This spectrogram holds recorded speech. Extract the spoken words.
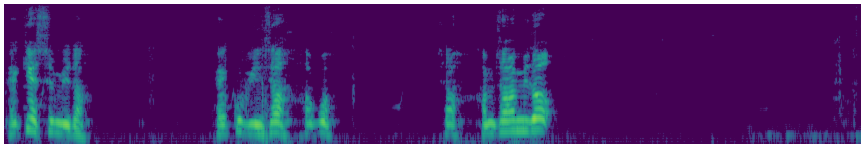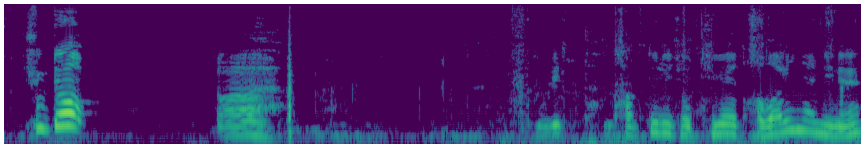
뵙겠습니다. 배꼽 인사하고 자 감사합니다. 충동! 아. 우리 닭- 닭들이 저 뒤에 다 와 있냐 니네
